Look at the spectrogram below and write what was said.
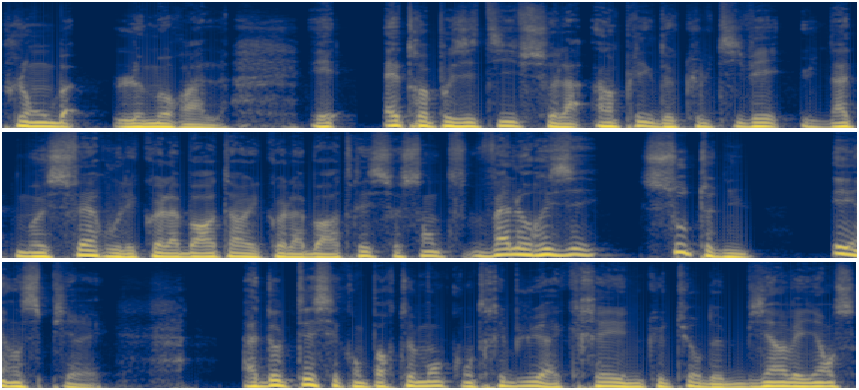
plombe le moral. Et être positif, cela implique de cultiver une atmosphère où les collaborateurs et collaboratrices se sentent valorisés, soutenus et inspirés. Adopter ces comportements contribue à créer une culture de bienveillance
